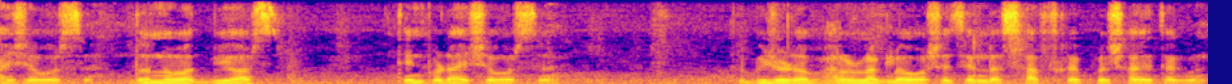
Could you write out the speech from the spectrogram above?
আইসে পড়ছে। ধন্যবাদ বিয়ার্স তিন ফোঁটা আইসে পড়ছে। তো ভিডিওটা ভালো লাগলে অবশ্যই চ্যানেলটা সাবস্ক্রাইব করে সাথে থাকবেন।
